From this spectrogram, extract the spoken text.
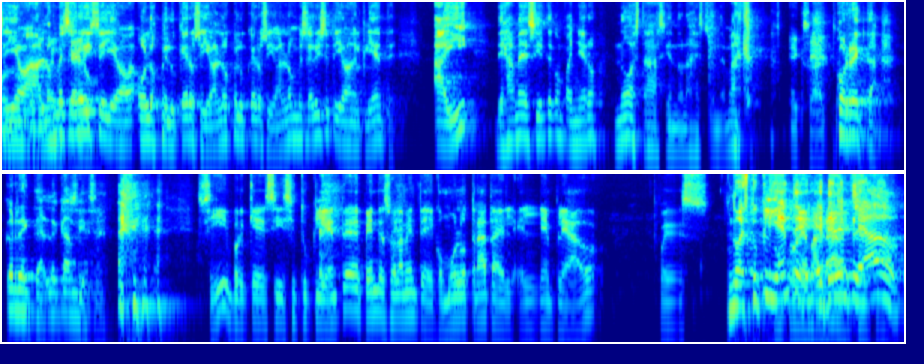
se llevaban los meseros y se llevaban, o los peluqueros, se llevan los peluqueros, se llevan los meseros y se te llevan el cliente. Ahí, déjame decirte, compañero, no estás haciendo una gestión de marca. Exacto. correcta, correcta, lo cambio. Sí, sí. porque si, si tu cliente depende solamente de cómo lo trata el, el empleado, pues no es tu cliente, es del empleado.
